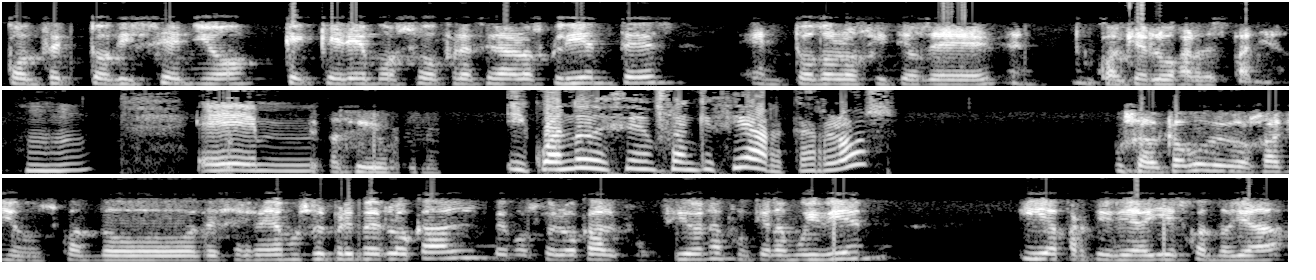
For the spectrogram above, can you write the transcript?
concepto diseño que queremos ofrecer a los clientes en todos los sitios de en cualquier lugar de España. Em, ¿Y cuándo deciden franquiciar, Carlos? Pues al cabo de dos años, cuando desarrollamos el primer local, vemos que el local funciona, funciona muy bien, y a partir de ahí es cuando ya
